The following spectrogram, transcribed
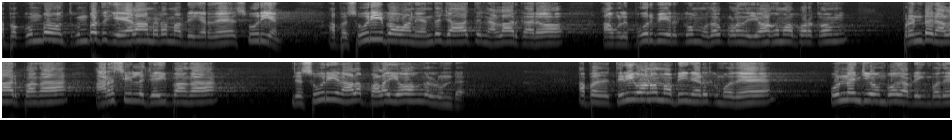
அப்போ கும்பம் கும்பத்துக்கு ஏழாம் இடம் அப்படிங்கிறது சூரியன். அப்போ சூரிய பகவான் எந்த ஜாதத்தில் நல்லா இருக்காரோ அவங்களுக்கு பூர்வீகருக்கும் முதல் குழந்தை யோகமாக பிறக்கும் ஃப்ரெண்டு நல்லா இருப்பாங்க அரசியலில் ஜெயிப்பாங்க. இந்த சூரியனால் பல யோகங்கள் உண்டு. அப்போ திரிகோணம் அப்படின்னு எடுக்கும்போது ஒன்னஞ்சு ஒம்பது அப்படிங்கும்போது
